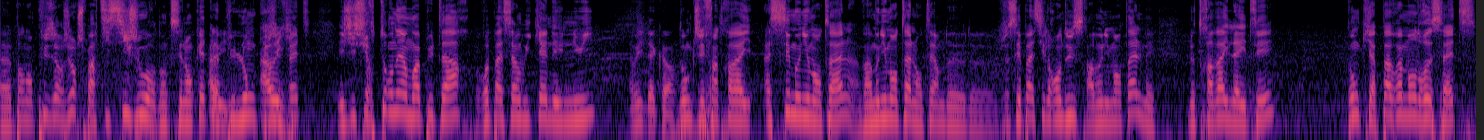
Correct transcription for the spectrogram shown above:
Euh, pendant plusieurs jours, je suis parti six jours, donc c'est l'enquête Ah la oui. plus longue que Ah j'ai oui. faite. Et j'y suis retourné un mois plus tard, repassé un week-end et une nuit. Ah oui, d'accord. Donc j'ai fait un travail assez monumental, enfin monumental en termes de, de- je ne sais pas si le rendu sera monumental, mais le travail l'a été. Donc il n'y a pas vraiment de recette,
